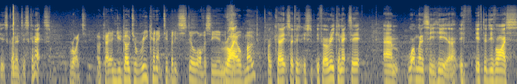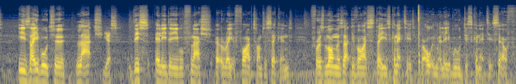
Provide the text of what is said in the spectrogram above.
it's going to disconnect. Right, okay, and you go to reconnect it, but it's still obviously in Right. failed mode? Okay, so if, if, if I reconnect it, um, what I'm going to see here, if, if the device is able to latch, Yes. this LED will flash at a rate of five times a second for as long as that device stays connected. But ultimately, it will disconnect itself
